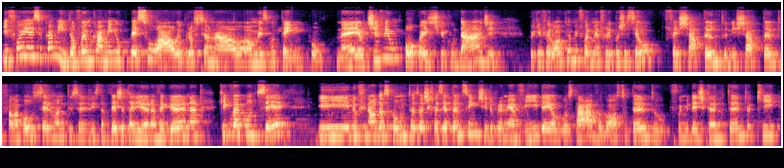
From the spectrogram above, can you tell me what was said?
E foi esse o caminho. Então, foi um caminho pessoal e profissional ao mesmo tempo, né? Eu tive um pouco de dificuldade porque foi logo que eu me formei, eu falei, poxa, se eu fechar tanto, nichar tanto, falar, vou ser uma nutricionista vegetariana, vegana, o que, que vai acontecer? E no final das contas, acho que fazia tanto sentido para minha vida, e eu gostava, gosto tanto, fui me dedicando tanto que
